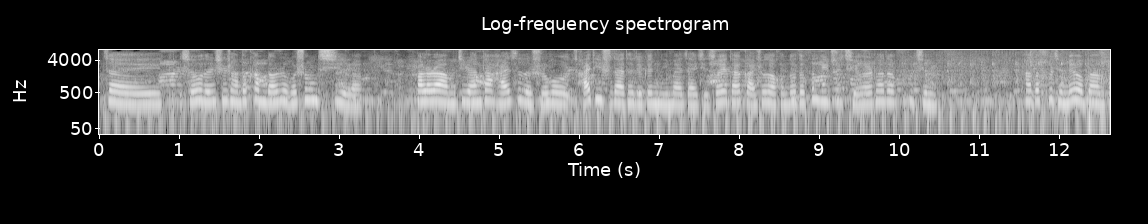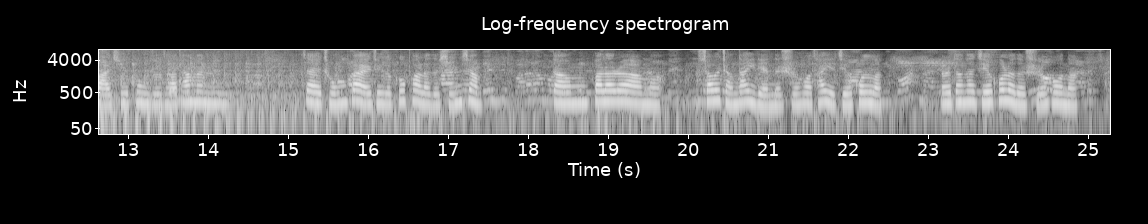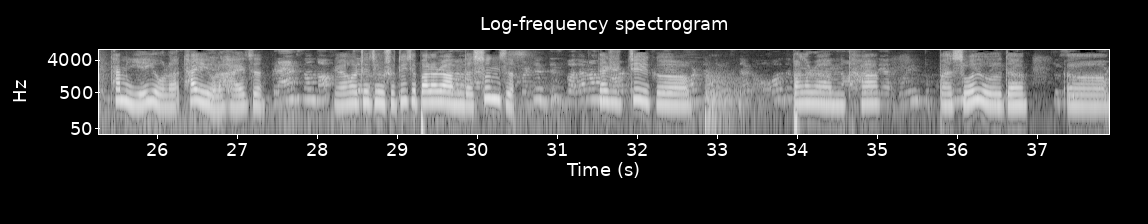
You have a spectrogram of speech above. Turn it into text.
在所有的人身上都看不到任何生气了。巴拉拉姆既然他孩子的时候，孩提时代他就跟尼麦在一起，所以他感受到很多的分离之情。而他的父亲，他的父亲没有办法去控制他。他们在崇拜这个勾帕拉的神像。当巴拉拉姆稍微长大一点的时候，他也结婚了。而当他结婚了的时候呢，他们也有了，他也有了孩子。然后这就是对着巴拉拉姆的孙子。但是这个。巴拉拉姆他把所有的呃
